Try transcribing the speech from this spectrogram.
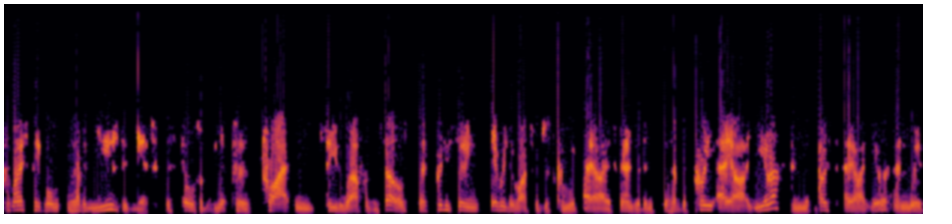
for most people who haven't used it yet, they're still sort of yet to try it and see the wow for themselves. But pretty soon, every device will just come with AI as standard, and we'll have the pre-AI era and the post-AI era, and we're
